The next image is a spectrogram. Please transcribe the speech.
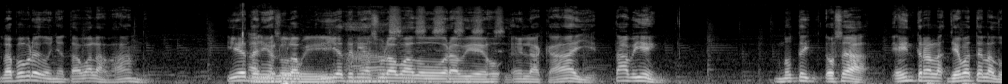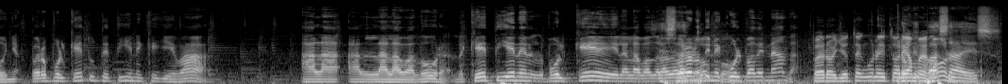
la pobre doña estaba lavando. Y ella Ah, tenía, yo su, la- y ella tenía Ah, su lavadora, sí, sí, sí, viejo, sí, sí. en la calle. Está bien. No te, o sea, entra, la- llévate a la doña, pero ¿por qué tú te tienes que llevar a la, a la lavadora? ¿Qué tiene, por qué la lavadora, la lavadora no tiene culpa de nada? Pero yo tengo una historia Lo que mejor pasa es,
